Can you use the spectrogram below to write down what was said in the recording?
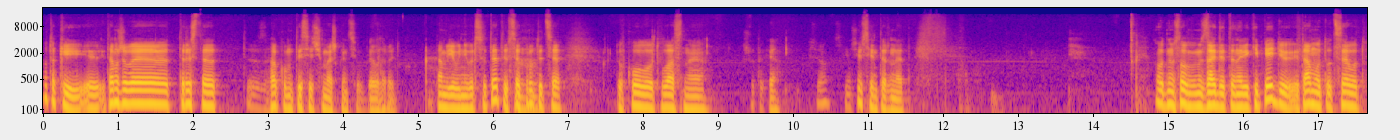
Ну такий. е, там живе 300 з гаком тисяч мешканців в Белгороді. Там є університет, і все крутиться довкола, от, власне, що таке? Все, скінчився інтернет. Одним словом, ви зайдете на Вікіпедію, і там от, оце, от,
